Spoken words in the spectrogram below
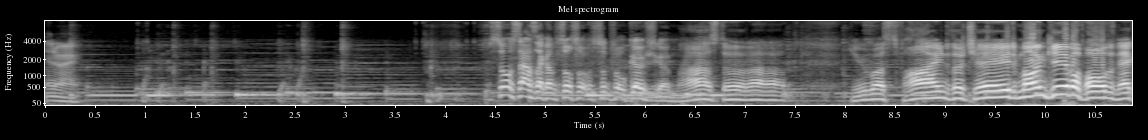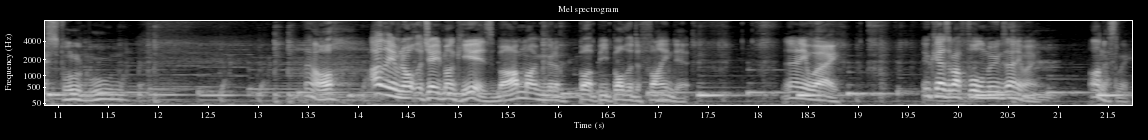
Anyway. It sort of sounds like I'm sort of, some sort of ghost. You go, Masterath, you must find the Jade Monkey before the next full moon. Oh, I don't even know what the Jade Monkey is, but I'm not even going to be bothered to find it. Anyway, who cares about full moons anyway? Honestly.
